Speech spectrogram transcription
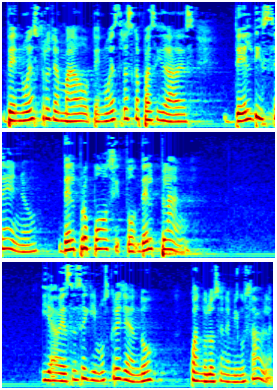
de nuestro llamado, de nuestras capacidades, del diseño, del propósito, del plan. Y a veces seguimos creyendo cuando los enemigos hablan.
